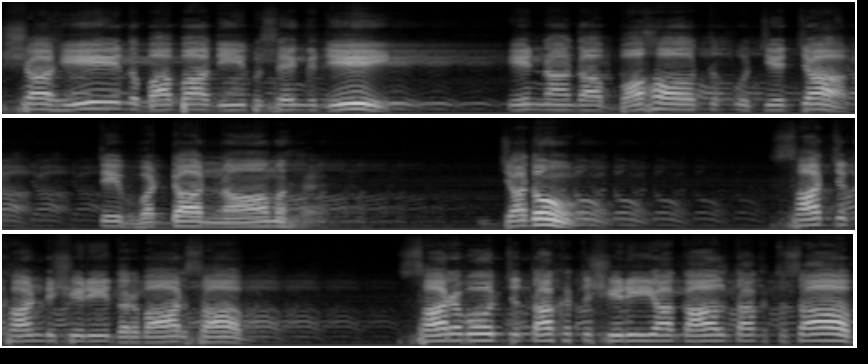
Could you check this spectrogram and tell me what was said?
ਸ਼ਹੀਦ ਬਾਬਾ ਦੀਪ ਸਿੰਘ ਜੀ। ਇਹਨਾਂ ਦਾ ਬਹੁਤ ਉਚੇਚਾ ਤੇ ਵੱਡਾ ਨਾਮ ਹੈ। ਜਦੋਂ ਸੱਚਖੰਡ ਸ੍ਰੀ ਦਰਬਾਰ ਸਾਹਿਬ, ਸਰਵਉੱਚ ਤਖਤ ਸ੍ਰੀ ਅਕਾਲ ਤਖਤ ਸਾਹਿਬ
